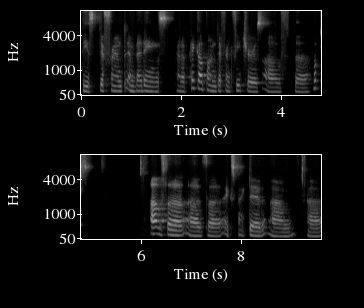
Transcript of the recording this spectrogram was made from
these different embeddings kind of pick up on different features of the whoops of the uh, the expected um, uh,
